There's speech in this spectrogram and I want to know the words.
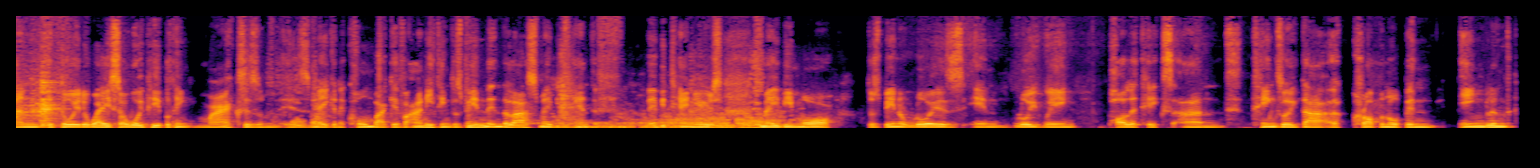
and it died away. So why people think Marxism is making a comeback? If anything, there's been in the last maybe ten to maybe ten years, maybe more. There's been a rise in right wing politics and things like that uh, cropping up in England,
